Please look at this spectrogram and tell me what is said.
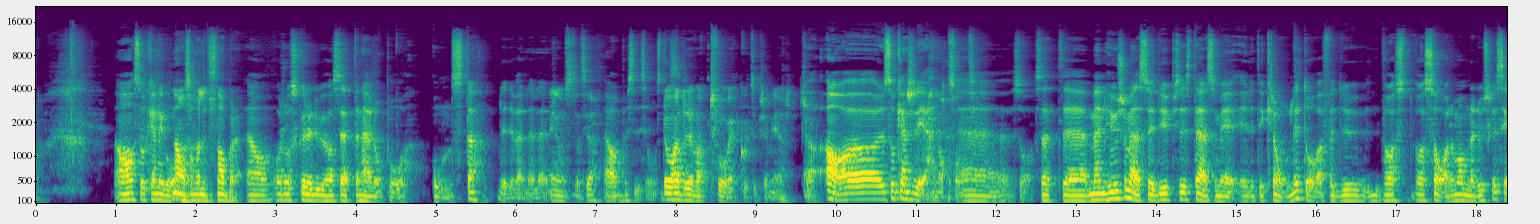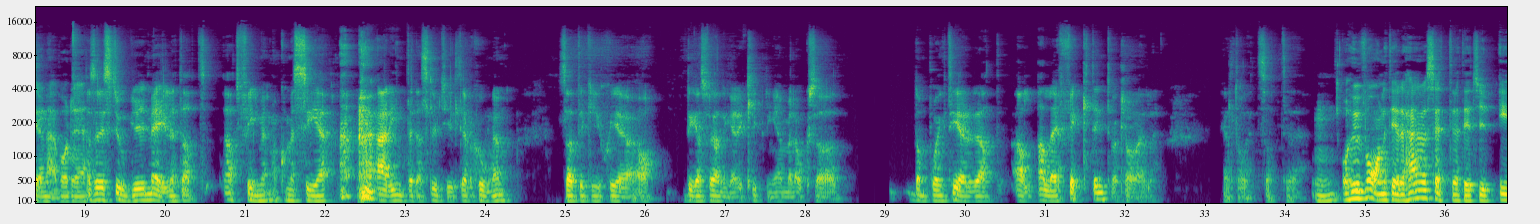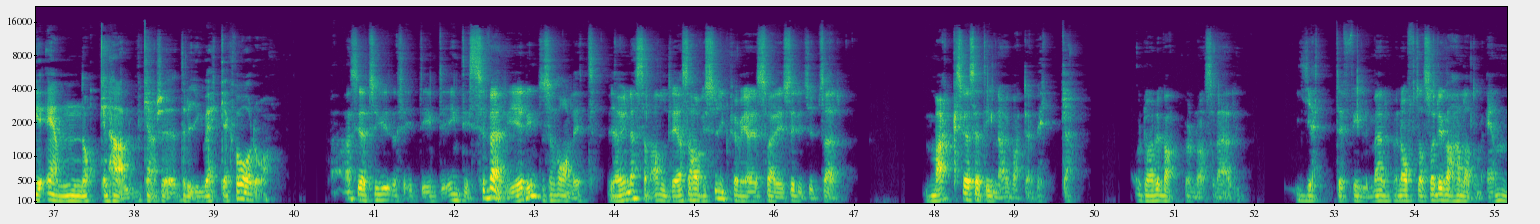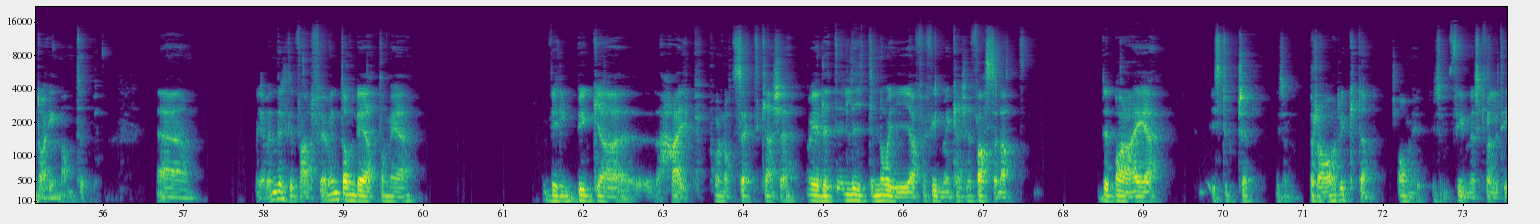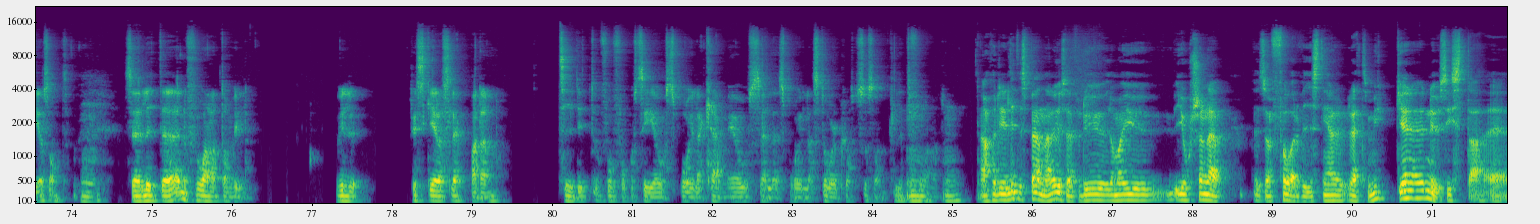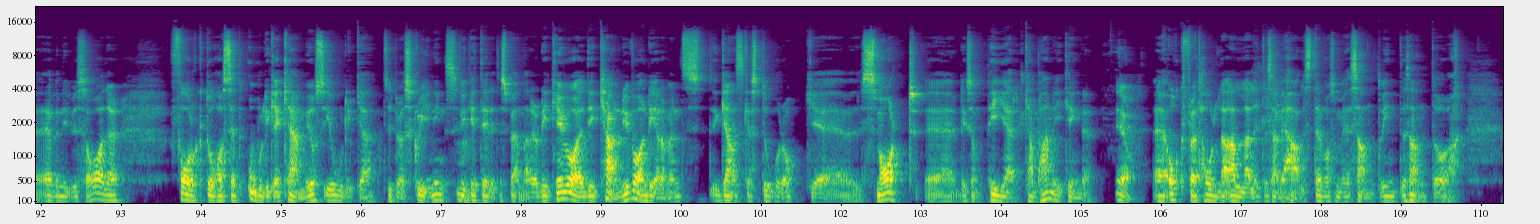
Ja, så kan det gå. Någon som var lite snabbare. Ja, och då skulle du ha sett den här då på onsdag blir det väl? Eller? I onsdags ja. Ja, precis. Onsdag. Då hade det varit två veckor till premiär. Jag. Ja, så kanske det är. Något sånt. Eh, så. Så att, eh, men hur som helst så är det ju precis det här som är, är lite krångligt då. Va? För du, vad, vad sa de om när du skulle se den här? Var det... Alltså det stod ju i mejlet att, att filmen man kommer se är inte den slutgiltiga versionen. Så att det kan ju ske ja, dels förändringar i klippningen men också de poängterade att all, alla effekter inte var klara heller. Helt och hållet. Så att, eh, Mm. Och hur vanligt är det här till att det typ är en och en halv, kanske dryg vecka kvar då? Alltså jag tycker, alltså, inte, inte, i Sverige är det inte så vanligt. Vi har ju nästan aldrig, alltså har vi psykpremiär i Sverige så är det typ så här max vi har sett innan har varit en vecka. Och då har det varit några sådana här jättefilmer. Men oftast har det handlat om en dag innan typ. Eh, jag vet inte riktigt varför. Jag vet inte om det är att de är vill bygga hype på något sätt kanske och är lite, lite nojiga för filmen kanske fastän att det bara är i stort sett liksom bra rykten om liksom filmens kvalitet och sånt. Mm. Så jag är lite förvånad att de vill, vill riskera att släppa den tidigt och få folk att se och spoila cameos eller spoila storyplots och sånt. Lite Mm. Mm. Ja, för det är lite spännande just här, för det är ju, de har ju gjort sådana där liksom förvisningar rätt mycket nu sista, eh, även i USA, där folk då har sett olika cameos i olika typer av screenings, Mm. vilket är lite spännande. Och det kan ju vara, det kan ju vara en del av en ganska stor och eh, smart eh, liksom PR-kampanj kring det. Ja. Eh, och för att hålla alla lite så här vid halster, vad som är sant och inte sant. Och,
